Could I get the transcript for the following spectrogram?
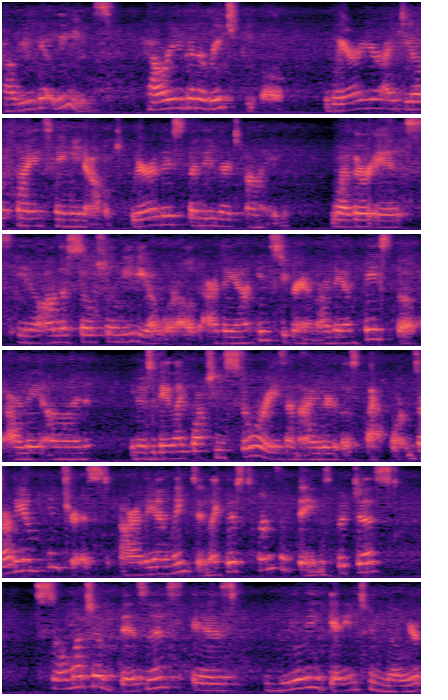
how do you get leads? How are you going to reach people? where are your ideal clients hanging out? Where are they spending their time? Whether it's, you know, on the social media world, are they on Instagram? Are they on Facebook? Are they on, you know, do they like watching stories on either of those platforms? Are they on Pinterest? Are they on LinkedIn? Like there's tons of things, but just so much of business is really getting to know your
